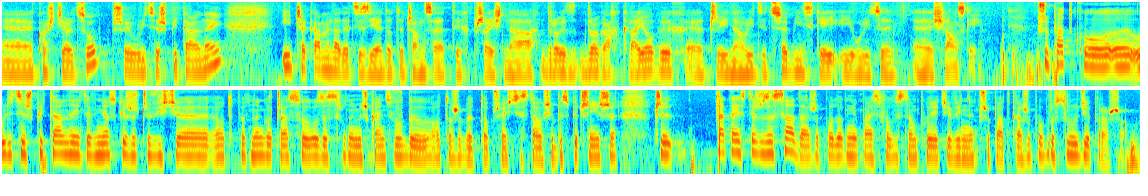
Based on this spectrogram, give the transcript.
e, Kościelcu przy ulicy Szpitalnej i czekamy na decyzje dotyczące tych przejść na dro- drogach krajowych, e, czyli na ulicy Trzebińskiej i ulicy Śląskiej. W przypadku ulicy Szpitalnej te wnioski rzeczywiście od pewnego czasu ze strony mieszkańców były o to, żeby to przejście stało się bezpieczniejsze. Czy taka jest też zasada, że podobnie Państwo występujecie w innych przypadkach, że po prostu ludzie proszą?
